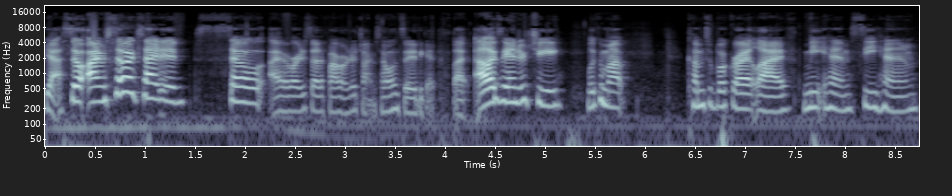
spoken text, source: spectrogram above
yeah. So I'm so excited. So I've already said it 500 times. I won't say it again. But Alexander Chee, look him up. Come to Book Riot Live, meet him, see him,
